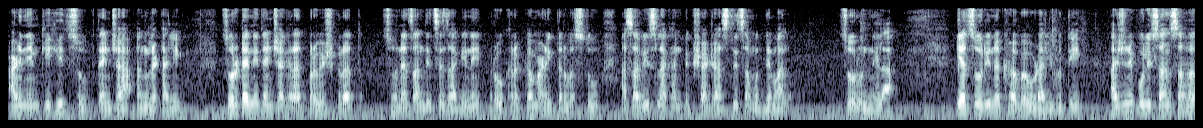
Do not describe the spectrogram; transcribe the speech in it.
आणि नेमकी हीच चूक त्यांच्या अंगलट आली. चोरट्यांनी त्यांच्या घरात प्रवेश करत सोन्या चांदीचे जागिने रोख रक्कम आणि इतर वस्तू असा वीस लाखांपेक्षा जास्तीचा मुद्देमाल चोरून नेला. या चोरीनं खळबळ उडाली होती. अजनी पोलिसांसह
